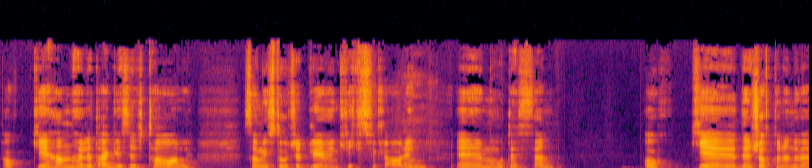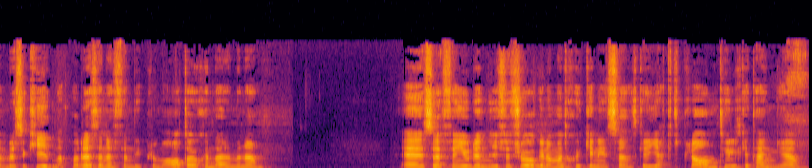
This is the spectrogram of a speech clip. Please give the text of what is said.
Och han höll ett aggressivt tal som i stort sett blev en krigsförklaring eh, mot FN. Och eh, den 28 november så kidnappades en FN-diplomat av gendarmerna. Eh, Så FN gjorde en ny förfrågan om att skicka ner svenska jaktplan till Katanga.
